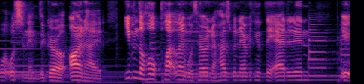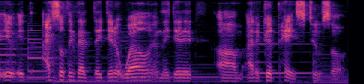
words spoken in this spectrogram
what, what's her name? The girl Arnheid. Even the whole plot line with her and her husband, everything that they added in, it, it, it I still think that they did it well and they did it um, at a good pace too. So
